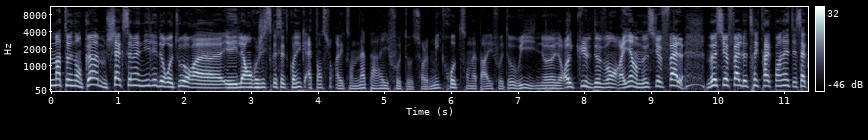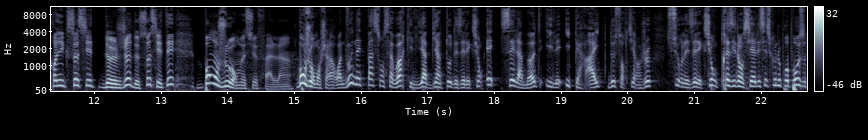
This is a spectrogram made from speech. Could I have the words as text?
maintenant, comme chaque semaine, il est de retour euh, et il a enregistré cette chronique. Attention avec son appareil photo, sur le micro de son appareil photo. Oui, il ne recule devant rien. Monsieur Fall, Monsieur Fall de TrickTrack.net et sa chronique de jeux de société. Bonjour, Monsieur Fall. Bonjour mon cher Erwan, vous n'êtes pas sans savoir qu'il y a bientôt des élections et c'est la mode, il est hyper hype de sortir un jeu sur les élections présidentielles et c'est ce que nous propose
